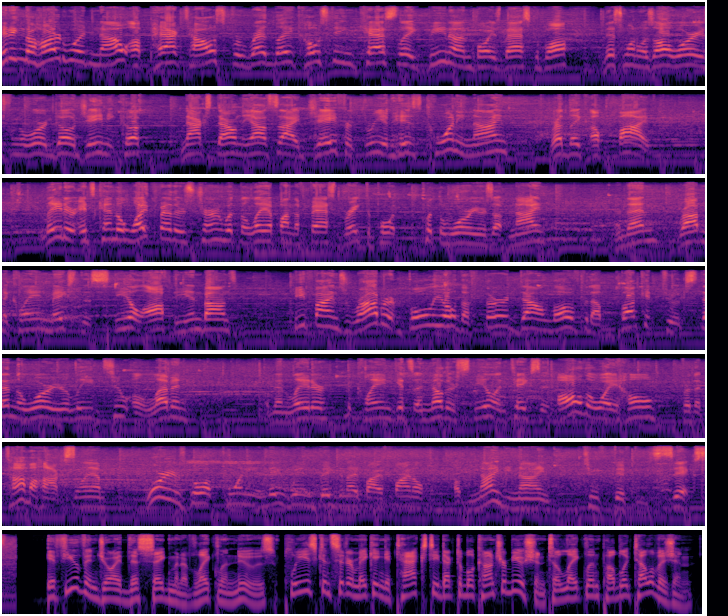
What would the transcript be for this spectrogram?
Hitting the hardwood now, a packed house for Red Lake hosting Cass Lake Bena in boys basketball. This one was all Warriors from the word go. Jamie Cook knocks down the outside Jay for three of his 29. Red Lake up five. Later, it's Kendall Whitefeather's turn with the layup on the fast break to put the Warriors up nine. And then Rob McLean makes the steal off the inbounds. He finds Robert Bolio the third down low for the bucket to extend the Warrior lead to 11. And then later, McLean gets another steal and takes it all the way home for the Tomahawk Slam. Warriors go up 20 and they win big tonight by a final of 99 to 56. If you've enjoyed this segment of Lakeland News, please consider making a tax-deductible contribution to Lakeland Public Television.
